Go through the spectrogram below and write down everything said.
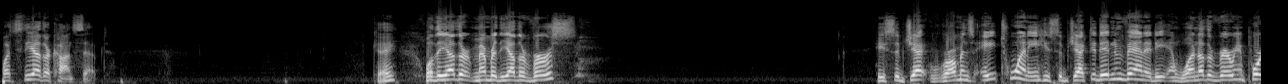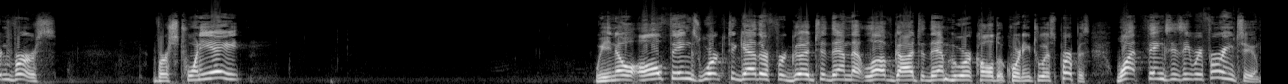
What's the other concept? Okay. Well, the other, remember the other verse? He subject Romans 8:20, he subjected it in vanity and one other very important verse. Verse 28 We know all things work together for good to them that love God, to them who are called according to his purpose. What things is he referring to?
